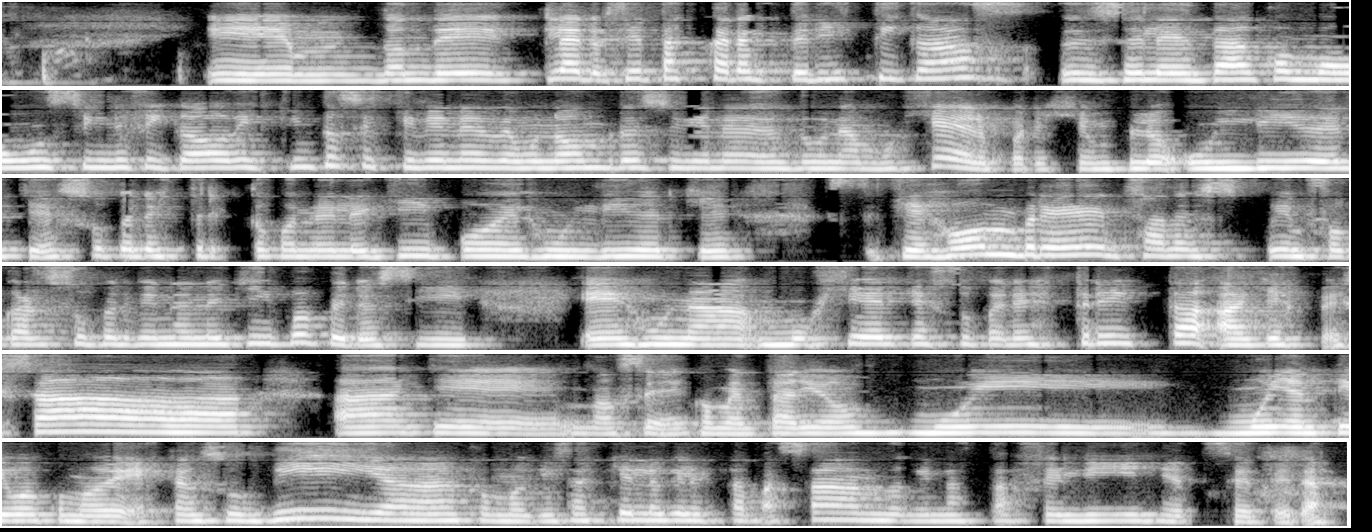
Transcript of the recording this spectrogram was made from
Em, donde, claro, ciertas características eh, se les da como un significado distinto si es que viene de un hombre o si viene de una mujer. Por ejemplo, un líder que es súper estricto con el equipo es un líder que, que es hombre, sabe enfocar súper bien el equipo, pero si es una mujer que es súper estricta, a que es pesada, a que, no sé, comentarios muy, muy antiguos como de está en sus días, como quizás qué es lo que le está pasando, que no está feliz, etcétera.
